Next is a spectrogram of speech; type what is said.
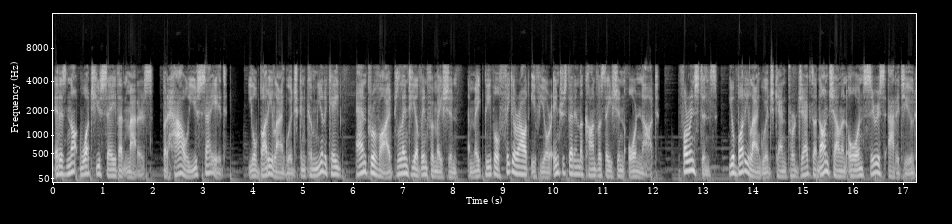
it is not what you say that matters, but how you say it. Your body language can communicate and provide plenty of information and make people figure out if you're interested in the conversation or not. For instance, your body language can project a nonchalant or unserious attitude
